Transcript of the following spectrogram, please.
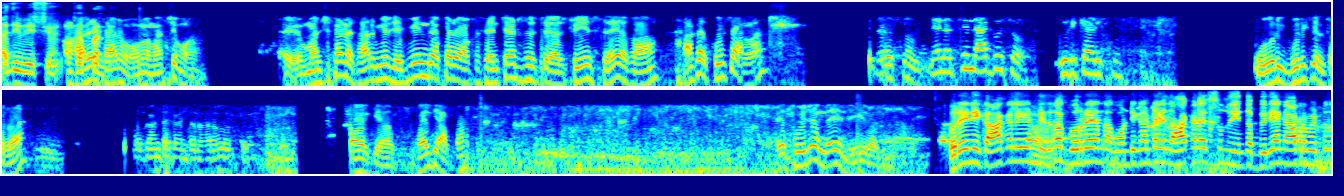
అది విషయం. చెప్పండి. మంచి పనే సార్. మీరు చెప్పింది ఒక ఒక సెంటెన్స్ చూపిస్తే ఒక అక్కడ కూర్చోాలా నేను వచ్చింది ఆ కూర్చో. గుడికాడికి. గుడి గుడికి వెళ్తారా? ఒక గంట గంటన్నర ఓకే ఓకే. ఓకే అక్క. ఏ, పూజ ఉంది ఏంటి ఈరోజు ఒరే నీకు ఆకలి ఏంటిదిరా గొర్రె నాకు ఒంటి గంట కింద ఆకలేస్తుంది ఇంత బిర్యానీ ఆర్డర్ పెట్టు.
